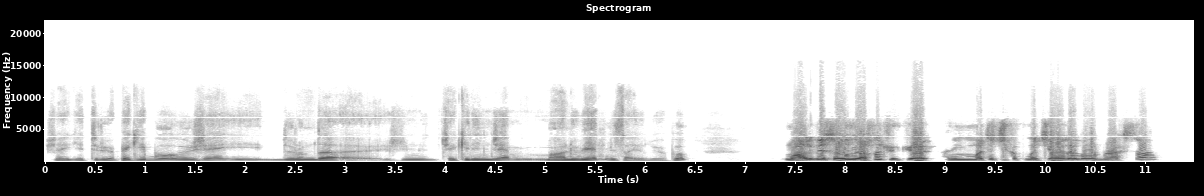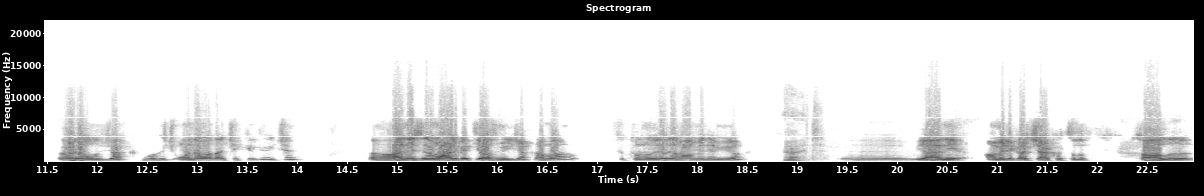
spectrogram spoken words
şey getiriyor. Peki bu e, şey durumda şimdi çekilince mağlubiyet mi sayılıyor bu? Mağlubiyet sayılmıyor aslında çünkü hani maça çıkıp maçı yarıda bıraksa öyle olacak. Bu hiç oynamadan çekildiği için hanesine mağlubiyet yazmayacak ama işte turnuvaya devam edemiyor. Evet. Ee, yani Amerika açığa katılıp sağlığı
